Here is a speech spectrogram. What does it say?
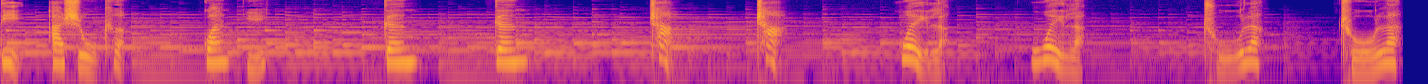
第二十五课，关于跟跟差差为了为了除了除了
